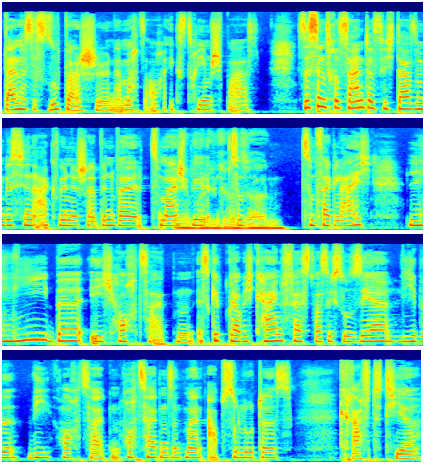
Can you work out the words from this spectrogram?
dann ist es super schön. Dann macht es auch extrem Spaß. Es ist interessant, dass ich da so ein bisschen argwöhnischer bin, weil zum Beispiel ja, zum, zum Vergleich liebe ich Hochzeiten. Es gibt, glaube ich, kein Fest, was ich so sehr liebe wie Hochzeiten. Hochzeiten sind mein absolutes Krafttier.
